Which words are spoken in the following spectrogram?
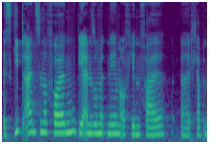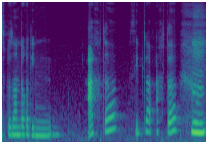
Es gibt einzelne Folgen, die einen so mitnehmen, auf jeden Fall. Äh, ich glaube insbesondere die achte, siebte, achte hm.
